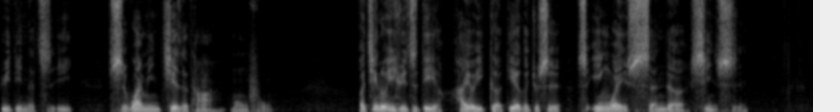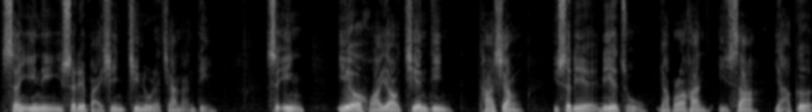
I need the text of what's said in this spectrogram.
预定的旨意，使万民借着他蒙福。而进入应许之地，还有一个第二个，就是是因为神的信实，神引领以色列百姓进入了迦南地，是因耶和华要坚定他向以色列列祖亚伯拉罕、以撒、雅各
